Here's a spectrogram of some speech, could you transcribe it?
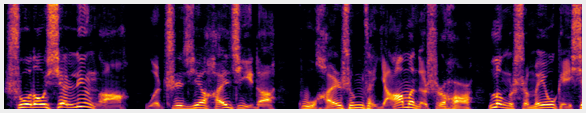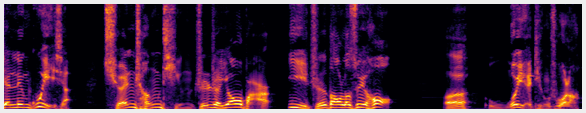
说到县令啊，我之前还记得顾寒生在衙门的时候，愣是没有给县令跪下，全程挺直着腰板，一直到了最后。呃，我也听说了。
